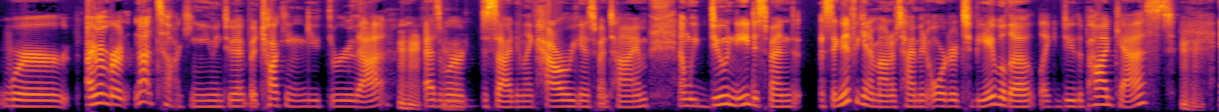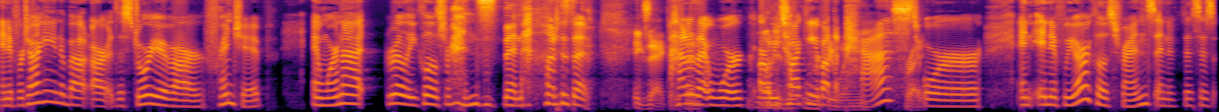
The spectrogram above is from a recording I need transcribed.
we're I remember not talking you into it, but talking you through that Mhm, as we're deciding like how are we going to spend time, and we do need to spend a significant amount of time in order to be able to like do the podcast. And if we're talking about our the story of our friendship and we're not really close friends, then how does that Exactly. how does Then that work? Are we talking about the past Right. or and and if we are close friends and if this is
